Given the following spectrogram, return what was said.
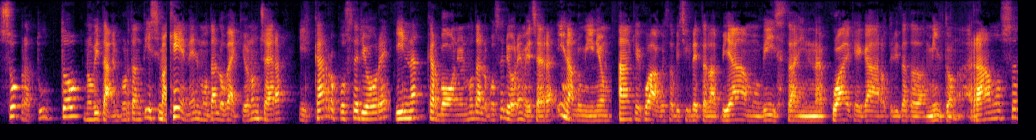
soprattutto novità importantissima che nel modello vecchio non c'era il carro posteriore in carbonio, il modello posteriore invece era in alluminio. Anche qua questa bicicletta l'abbiamo vista in qualche gara utilizzata da Milton Ramos,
